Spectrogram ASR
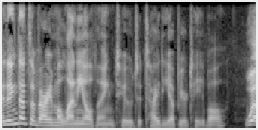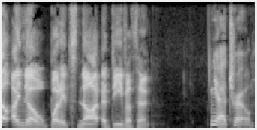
I think that's a very millennial thing too to tidy up your table. Well, I know, but it's not a diva thing. Yeah, true.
